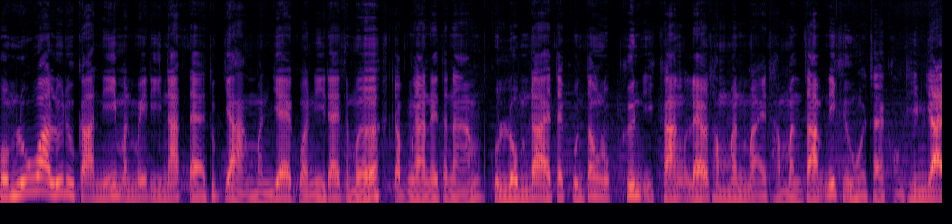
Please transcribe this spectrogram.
ผมรู้ว่าฤดูกาลนี้มันไม่ดีนักแต่ทุกอย่างมันแย่กว่านี้ได้เสมอ กับงานในสนาม คุณล้มได้ แต่คุณต้องลุกขึ้นอีกครั้ง แล้วทำมันใหม่ทำมันซ้ำนี่คือหัวใจของทีมใหญ่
